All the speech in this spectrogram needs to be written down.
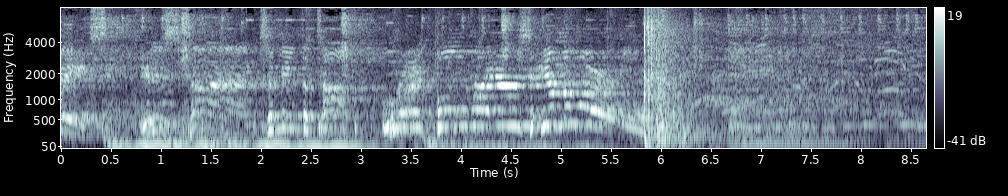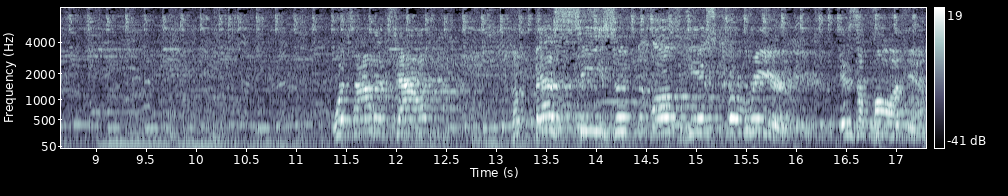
It is time to meet the top ranked bull riders in the world. Without a doubt, the best season of his career is upon him.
